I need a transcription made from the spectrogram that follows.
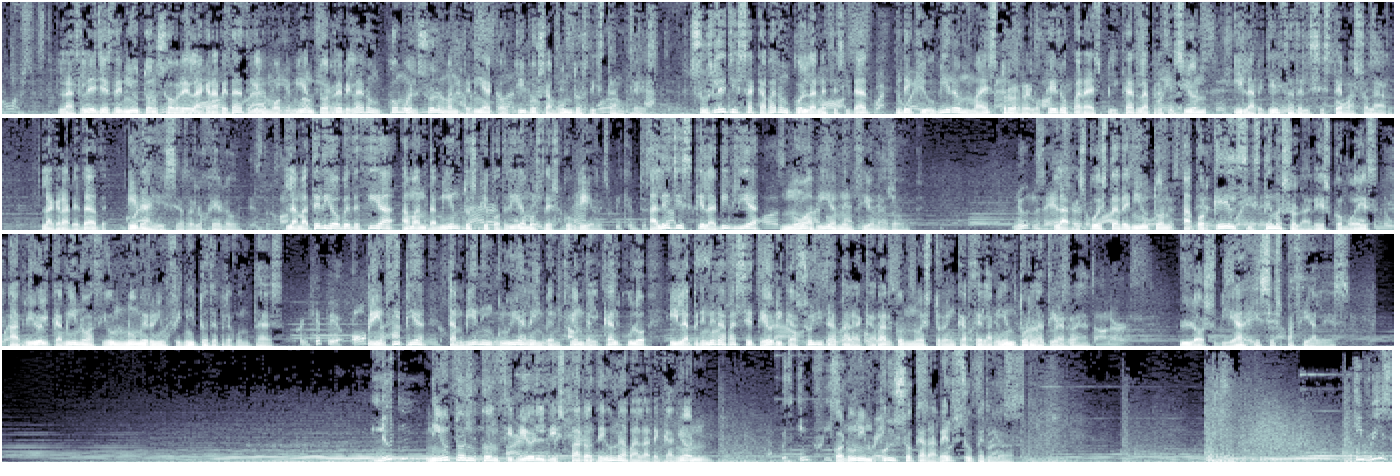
Las leyes de Newton sobre la gravedad y el movimiento revelaron cómo el Sol mantenía cautivos a mundos distantes. Sus leyes acabaron con la necesidad de que hubiera un maestro relojero para explicar la precisión y la belleza del sistema solar. La gravedad era ese relojero. La materia obedecía a mandamientos que podríamos descubrir, a leyes que la Biblia no había mencionado. La respuesta de Newton a por qué el sistema solar es como es abrió el camino hacia un número infinito de preguntas. Principia también incluía la invención del cálculo y la primera base teórica sólida para acabar con nuestro encarcelamiento en la Tierra. Los viajes espaciales. Newton concibió el disparo de una bala de cañón con un impulso cada vez superior.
